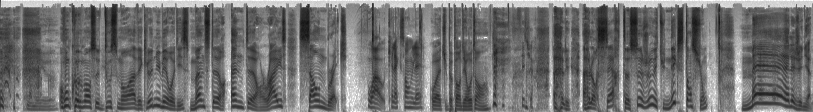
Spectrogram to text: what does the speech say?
Non, mais, euh, On commence doucement avec le numéro 10, Monster Hunter Rise Soundbreak. Waouh, quel accent anglais, Ouais, tu peux pas en dire autant. hein. c'est sûr. Allez, alors certes, ce jeu est une extension, mais elle est géniale.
